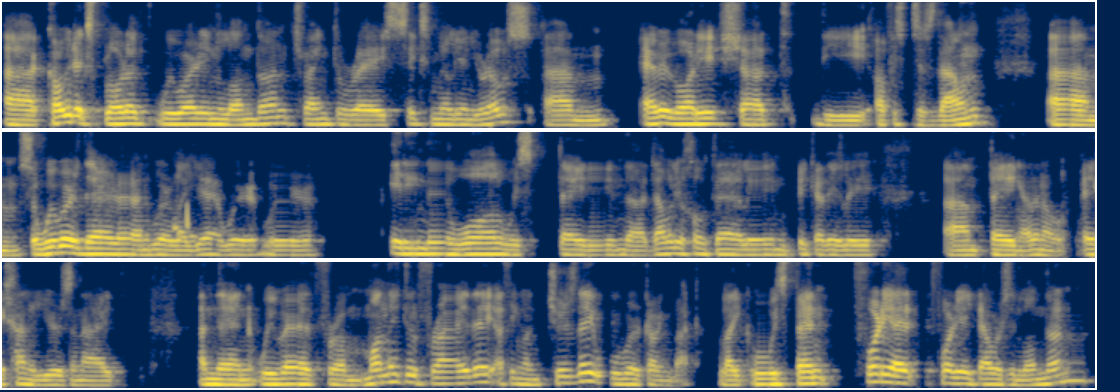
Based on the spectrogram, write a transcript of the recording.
uh, COVID exploded. We were in London trying to raise 6 million euros. Um, everybody shut the offices down. Um, so we were there and we are like, yeah, we're, we're eating the wall. We stayed in the W Hotel in Piccadilly, um, paying, I don't know, 800 euros a night. And then we went from Monday till Friday. I think on Tuesday, we were coming back. Like we spent 48, 48 hours in London.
